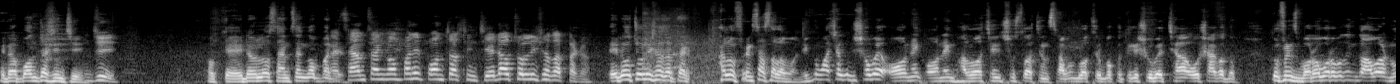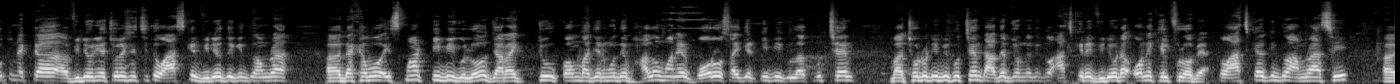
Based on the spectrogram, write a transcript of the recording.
এটা পঞ্চাশ ইঞ্চি? জি। ওকে এটা হলো স্যামসাং কোম্পানি স্যামসাং কোম্পানির পঞ্চাশ ইঞ্চি। এটাও চল্লিশ হাজার টাকা। এটাও চল্লিশ হাজার টাকা। হ্যালো ফ্রেন্ডস আসসালামু আলাইকুম। আশা করি সবাই অনেক অনেক ভালো আছেন সুস্থ আছেন। শ্রাবণ ব্লগসের পক্ষ থেকে শুভেচ্ছা ও স্বাগত তো ফ্রেন্ডস বড় বড় কিন্তু আবার নতুন একটা ভিডিও নিয়ে চলে এসেছি। তো আজকের ভিডিওতে কিন্তু আমরা দেখাবো স্মার্ট টিভিগুলো যারা একটু কম বাজের মধ্যে ভালো মানের বড় সাইজের টিভিগুলো খুঁজছেন বা ছোট টিভি খুঁজছেন তাদের জন্য কিন্তু আজকের এই ভিডিওটা অনেক হেল্পফুল হবে। তো আজকে কিন্তু আমরা আছি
